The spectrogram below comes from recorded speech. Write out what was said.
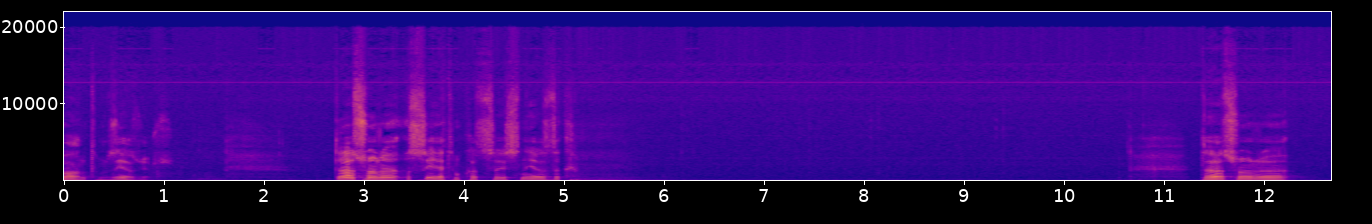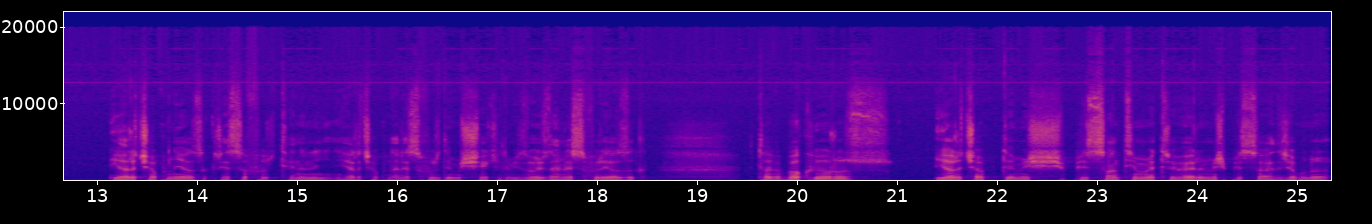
bağıntımızı yazıyoruz. Daha sonra ısı iletim katsayısını yazdık. Daha sonra yarı çapını yazdık. R0 T'nin yarı çapına R0 demiş şekil. Biz o yüzden R0 yazdık. Tabi bakıyoruz yarıçap demiş biz santimetre verilmiş biz sadece bunu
